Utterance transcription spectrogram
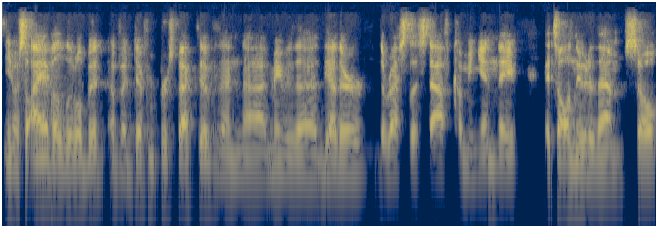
you know, so I have a little bit of a different perspective than uh, maybe the the other the rest of the staff coming in. They it's all new to them. So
